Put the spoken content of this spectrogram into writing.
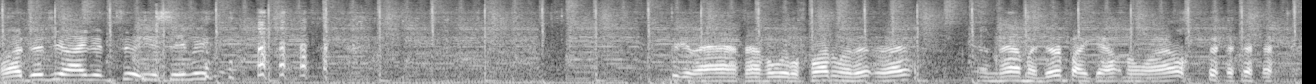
Oh, did you? I did too. You see me? I have to have a little fun with it, right? And have my dirt bike out in a while.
